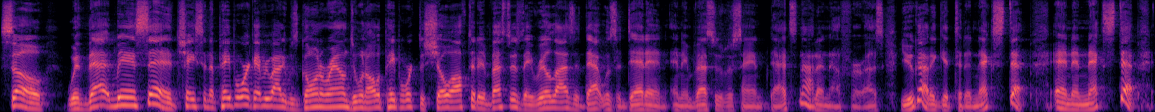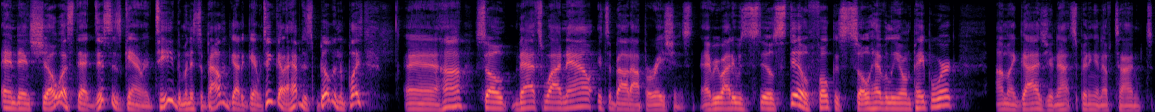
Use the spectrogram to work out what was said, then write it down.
So, with that being said, chasing the paperwork, everybody was going around doing all the paperwork to show off to the investors. They realized that that was a dead end, and investors were saying, That's not enough for us. You got to get to the next step and the next step, and then show us that this is guaranteed. The municipality got to guarantee, got to have this building in place. Uh huh. So that's why now it's about operations. Everybody was still still focused so heavily on paperwork I'm like, guys, you're not spending enough time t-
